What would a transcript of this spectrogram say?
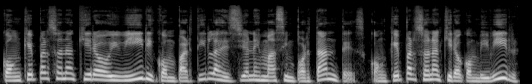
¿Con qué persona quiero vivir y compartir las decisiones más importantes? ¿Con qué persona quiero convivir?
